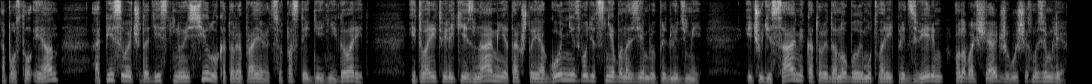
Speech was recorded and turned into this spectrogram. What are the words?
Апостол Иоанн, описывая чудодейственную силу, которая проявится в последние дни, говорит «И творит великие знамения, так что и огонь не изводит с неба на землю пред людьми, и чудесами, которые дано было ему творить пред зверем, он обольщает живущих на земле».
